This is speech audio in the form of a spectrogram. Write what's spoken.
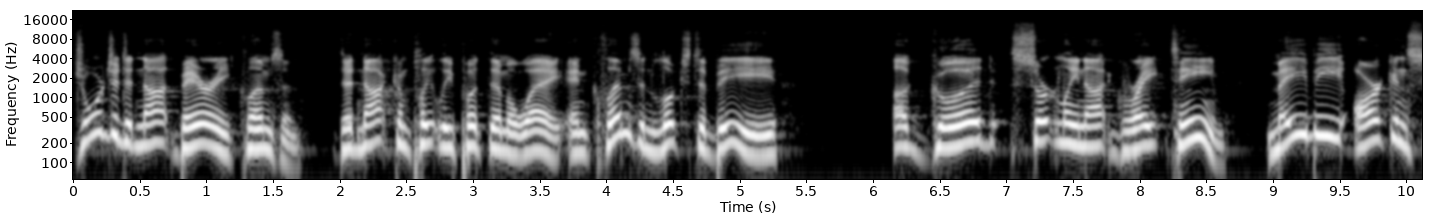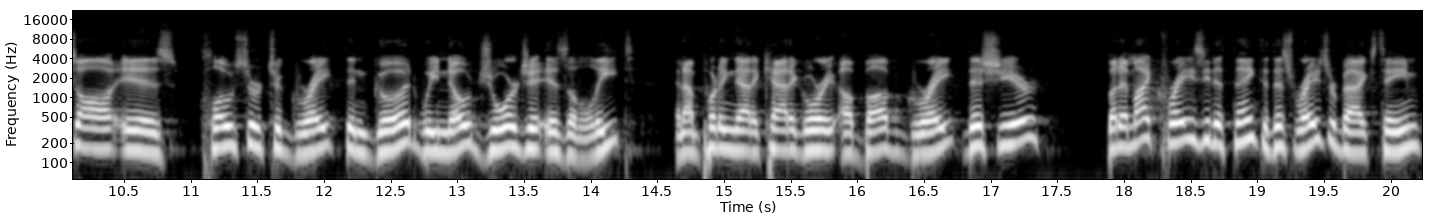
Georgia did not bury Clemson, did not completely put them away. And Clemson looks to be a good, certainly not great team. Maybe Arkansas is closer to great than good. We know Georgia is elite, and I'm putting that a category above great this year. But am I crazy to think that this Razorbacks team,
